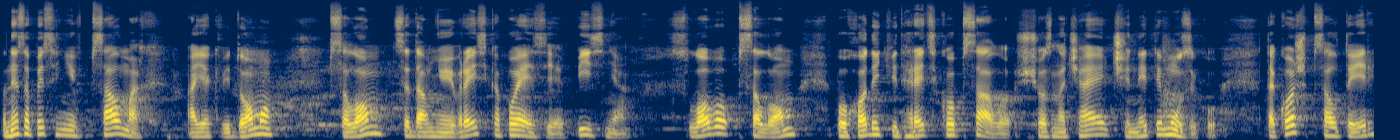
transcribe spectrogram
Вони записані в псалмах, а як відомо, псалом це давньоєврейська поезія, пісня. Слово псалом походить від грецького псало, що означає чинити музику. Також псалтир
